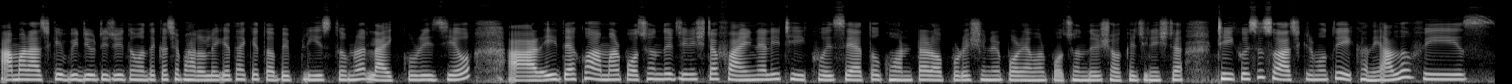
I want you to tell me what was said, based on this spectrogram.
আমার আজকে ভিডিওটি যদি তোমাদের কাছে ভালো লেগে থাকে, তবে প্লিজ তোমরা লাইক করে যেও। আর এই দেখো, আমার পছন্দের জিনিসটা ফাইনালি ঠিক হয়েছে। এত ঘণ্টার অপারেশনের পরে আমার পছন্দের শখের জিনিসটা ঠিক হয়েছে। সো আজকের মতো এখানে। আল্লাহ হাফিজ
